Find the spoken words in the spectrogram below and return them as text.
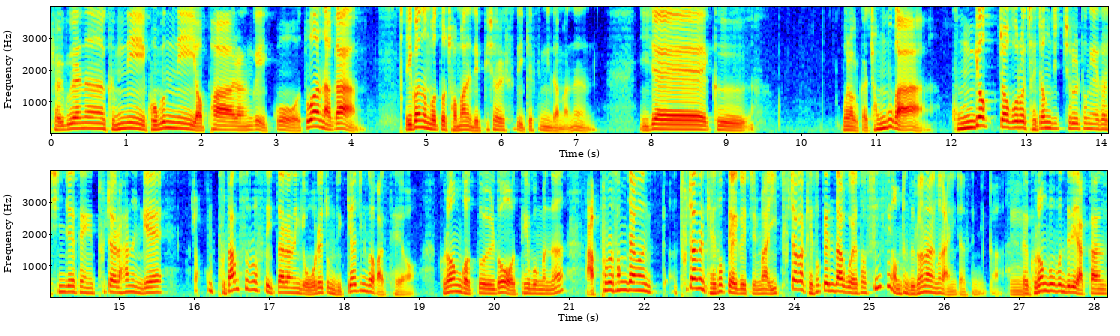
결국에는 금리 고금리 여파라는 게 있고 또 하나가 이거는 뭐 또 저만의 내피셜일 수도 있겠습니다만은 이제 그 뭐라 그럴까 정부가 공격적으로 재정 지출을 통해서 신재생 투자를 하는 게 조금 부담스러울 수 있다라는 게 올해 좀 느껴진 것 같아요. 그런 것들도 어떻게 보면은 앞으로 성장은 투자는 계속되겠지만 이 투자가 계속된다고 해서 수익성이 엄청 늘어나는 건 아니지 않습니까? 음. 그러니까 그런 부분들이 약간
